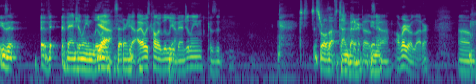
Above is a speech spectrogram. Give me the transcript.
Is an Ev- Evangeline Lilly? yeah, Is that her name? yeah. I always call her Lily Yeah. Evangeline because it, just, just rolls off the tongue better. it does. you know? Yeah, I'll write her a letter. Um,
